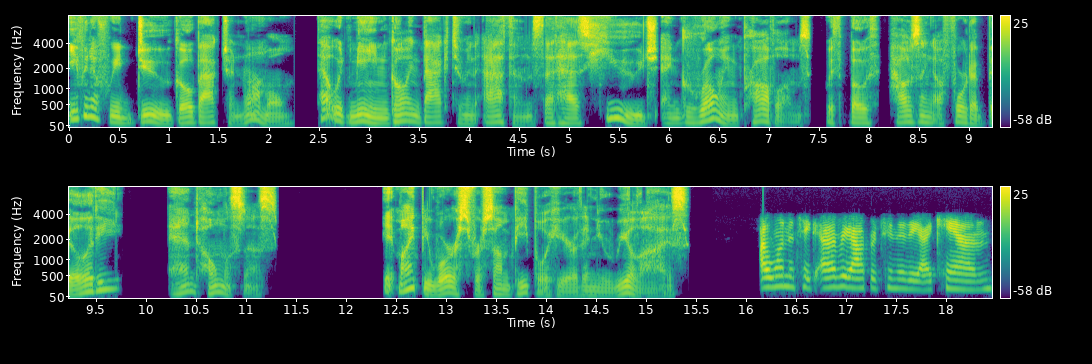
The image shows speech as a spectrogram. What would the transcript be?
Even if we do go back to normal, that would mean going back to an Athens that has huge and growing problems with both housing affordability and homelessness. It might be worse for some people here than you realize. I want to take every opportunity I can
